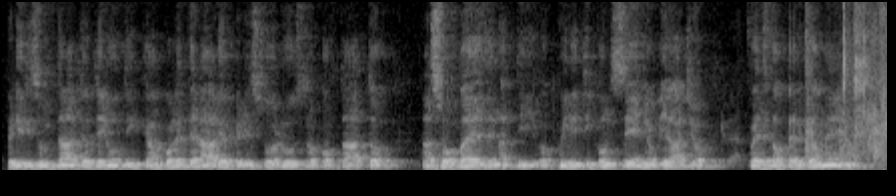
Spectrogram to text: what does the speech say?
per i risultati ottenuti in campo letterario e per il suo lustro portato al suo paese nativo. Quindi ti consegno, Biagio, questo pergameno.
